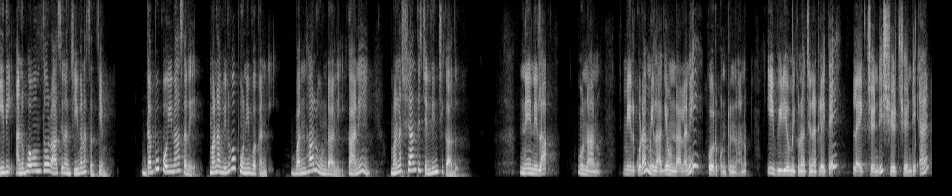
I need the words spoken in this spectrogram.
ఇది అనుభవంతో రాసిన జీవన సత్యం. డబ్బు పోయినా సరే మన విలువ పోనివ్వకండి. బంధాలు ఉండాలి కానీ మనశ్శాంతి చెల్లించి కాదు. నేనిలా ఉన్నాను. మీరు కూడా మీలాగే ఉండాలని కోరుకుంటున్నాను. ఈ వీడియో మీకు నచ్చినట్లయితే లైక్ చేయండి షేర్ చేయండి అండ్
